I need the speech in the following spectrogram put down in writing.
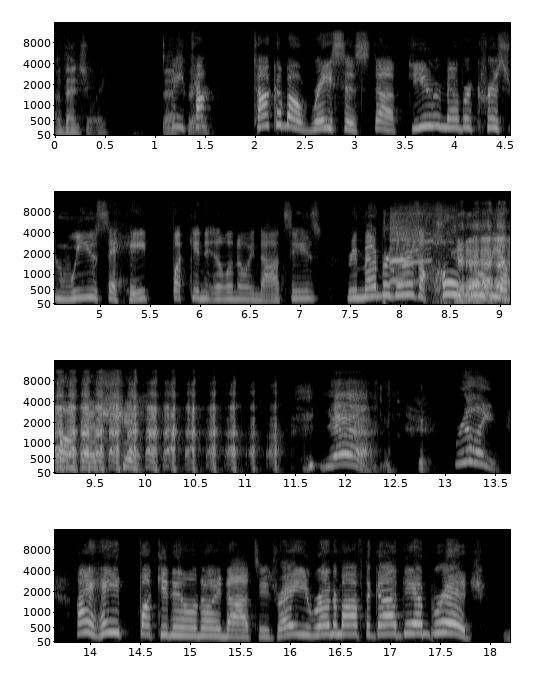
eventually. that's hey, fair. talk talk about racist stuff. Do you remember, Chris, when we used to hate fucking Illinois Nazis? Remember, there was a whole movie about that shit. yeah Really, I hate fucking Illinois Nazis. Right? You run them off the goddamn bridge.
